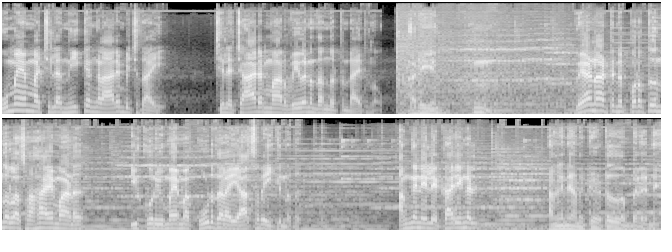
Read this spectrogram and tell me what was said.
ഉമയമ്മ ചില നീക്കങ്ങൾ ആരംഭിച്ചതായി ചില ചാരന്മാർ വിവരം തന്നിട്ടുണ്ടായിരുന്നു. അടിയൻ. വേണാട്ടിന് പുറത്തു നിന്നുള്ള സഹായമാണ് ഇക്കുറി ഉമയമ്മ കൂടുതലായി ആശ്രയിക്കുന്നത്. അങ്ങനെയല്ലേ കാര്യങ്ങൾ? അങ്ങനെയാണ് കേട്ടത് തമ്പരനെ.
